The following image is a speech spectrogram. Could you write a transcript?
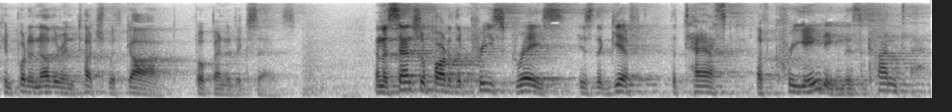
can put another in touch with God, Pope Benedict says. An essential part of the priest's grace is the gift, the task of creating this contact.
